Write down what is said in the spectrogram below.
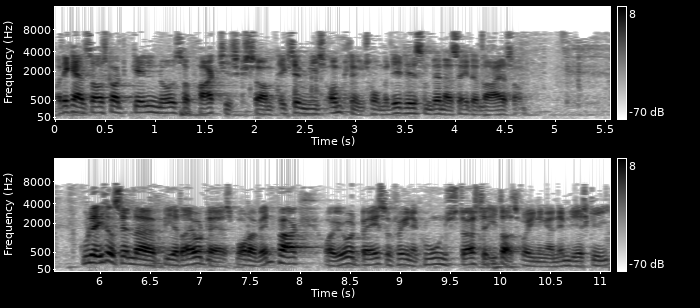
Og det kan altså også godt gælde noget så praktisk som eksempelvis omklædningsrum, og det er det, som den her sag den drejer sig om. Gulda Idrætscenter bliver drevet af Sport og Vandpark, og i øvrigt base for en af kommunens største idrætsforeninger, nemlig SGI.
